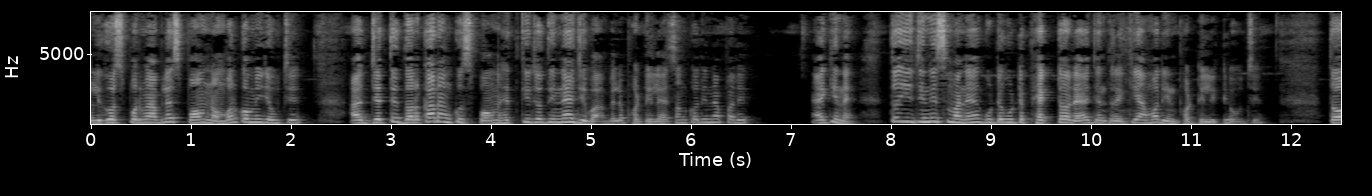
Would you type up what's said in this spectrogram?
ଓଲିଗୋସ୍ପର୍ମିଆ ବେଲେ ସ୍ପମ୍ ନମ୍ବର୍ କମିଯାଉଛେ ଆଉ ଯେତେ ଦରକାର ଆମକୁ ସ୍ପମ୍ ହେତ୍କି ଯଦି ନେଇଯିବା ବେଲେ ଫର୍ଟିଲାଇଜେସନ୍ କରି ନାପାରେ ଏ କି ନାଇଁ ତ ଇ ଜିନିଷ୍ ମାନେ ଗୋଟେ ଗୋଟେ ଫ୍ୟାକ୍ଟର୍ ଏ ଯେନ୍ଥିରେ କି ଆମର ଇନଫର୍ଟିଲିଟି ହଉଛେ ତ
